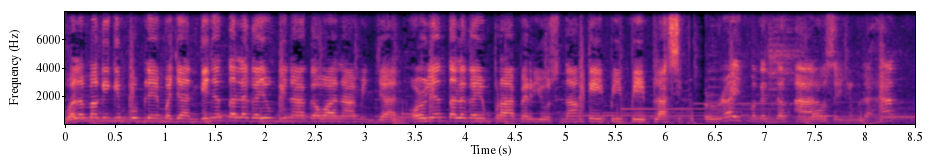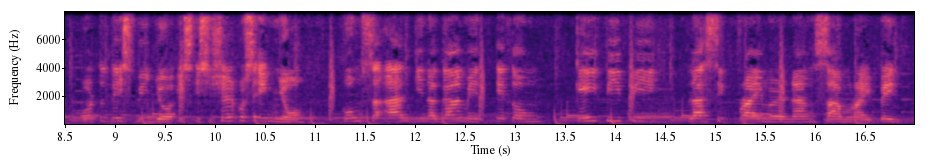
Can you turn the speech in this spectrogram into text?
Wala magiging problema dyan. Ganyan talaga yung ginagawa namin dyan. Or yan talaga yung proper use ng KPP Plastic. Alright, magandang araw sa inyong lahat. For today's video is isi-share ko sa inyo kung saan ginagamit itong KPP Plastic Primer ng Samurai Paint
